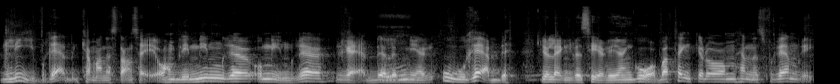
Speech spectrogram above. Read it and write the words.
livrädd kan man nästan säga och hon blir mindre och mindre rädd mm. eller mer orädd ju längre serien går. Vad tänker du om hennes förändring?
